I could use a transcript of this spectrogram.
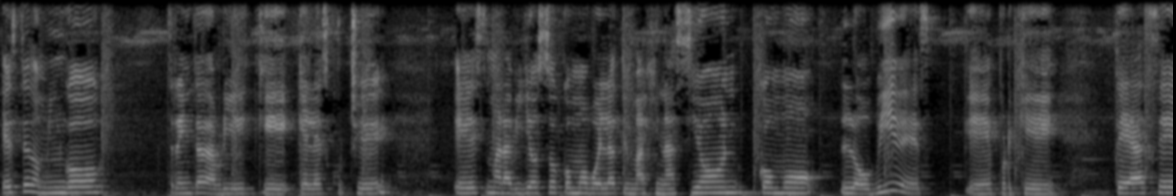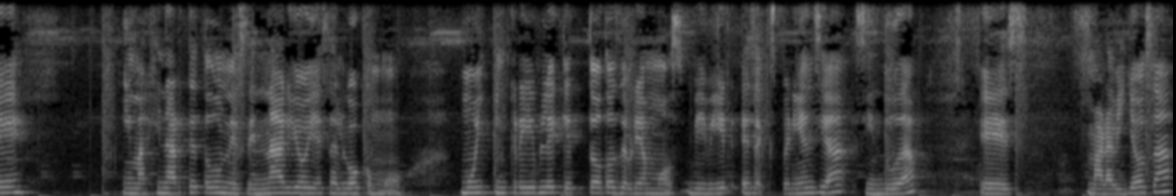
este domingo 30 de abril que, la escuché. Es maravilloso cómo vuela tu imaginación, cómo lo vives, eh, porque te hace imaginarte todo un escenario y es algo como muy increíble que todos deberíamos vivir esa experiencia, sin duda. Es maravillosa.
